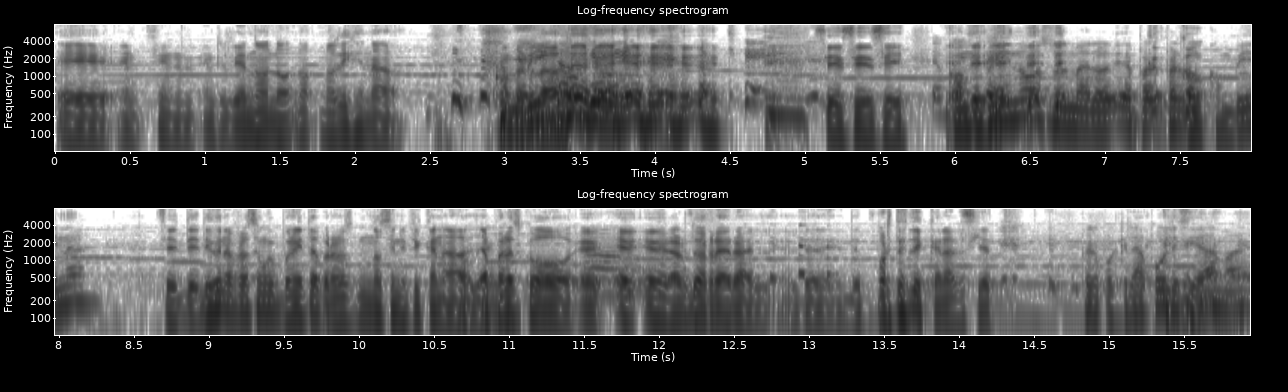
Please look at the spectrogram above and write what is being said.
Eh, en, realidad no, no, no, dije nada. ¿Combina? Sí, sí, sí. Combino sus melodías. Perdón, combina. Sí, dije una frase muy bonita, pero no, significa nada. Ya parezco eh, eh, Everardo Herrera, el, de, Deportes de Canal 7. ¿Pero por qué la publicidad, madre?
